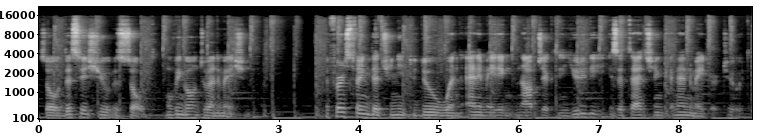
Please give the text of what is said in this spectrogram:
So this issue is solved. Moving on to animation. The first thing that you need to do when animating an object in Unity is attaching an animator to it.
